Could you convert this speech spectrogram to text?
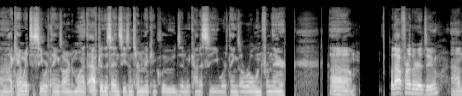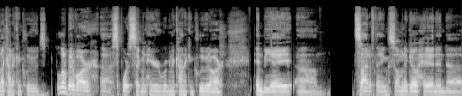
Uh, I can't wait to see where things are in a month after this end season tournament concludes, and we kind of see where things are rolling from there. Um, without further ado, um, that kind of concludes a little bit of our uh, sports segment here. We're going to kind of conclude our NBA um, side of things. So I'm going to go ahead and uh,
